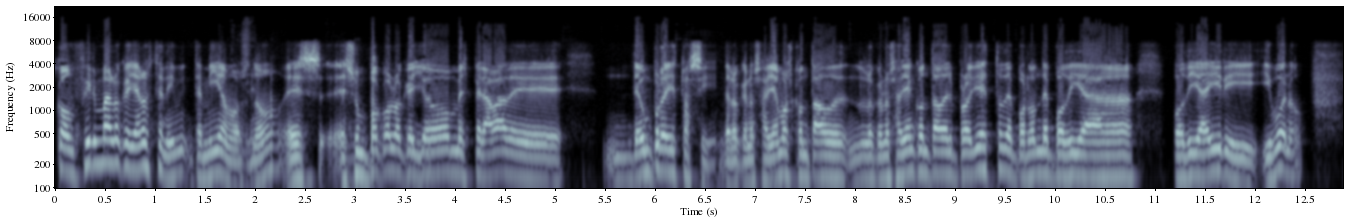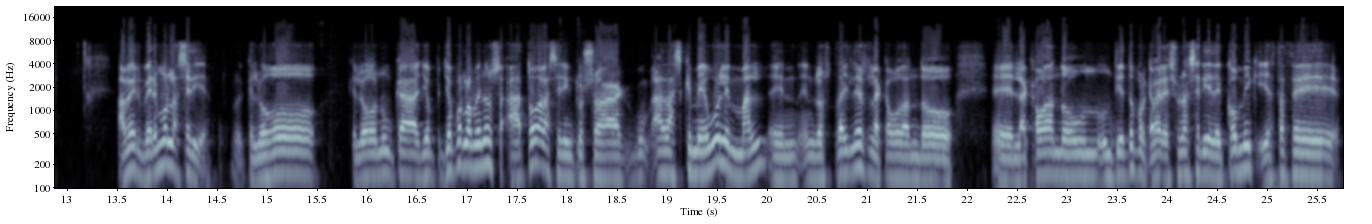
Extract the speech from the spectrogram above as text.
confirma lo que ya nos temíamos, ¿no? Es, es un poco lo que yo me esperaba de, de un proyecto así, de lo que nos habíamos contado, lo que nos habían contado del proyecto, de por dónde podía, podía ir y, y bueno, a ver, veremos la serie, porque luego que luego nunca, yo, yo por lo menos a toda la serie, incluso a, las que me huelen mal en, en, los trailers, le acabo dando, eh, le acabo dando un, un, tiento, porque a ver, es una serie de cómic y hasta hace,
